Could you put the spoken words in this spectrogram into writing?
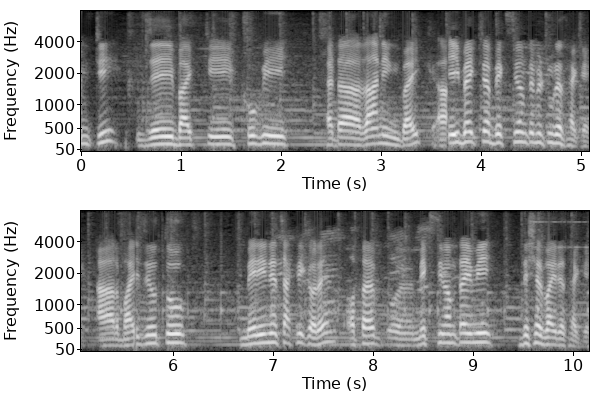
এমটি যেই বাইকটি খুবই একটা রানিং বাইক এই বাইকটা ম্যাক্সিমাম টাইমে ট্যুরে থাকে। আর ভাই যেহেতু মেরিনে চাকরি করে, অতএব ম্যাক্সিমাম টাইমই দেশের বাইরে থাকে।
